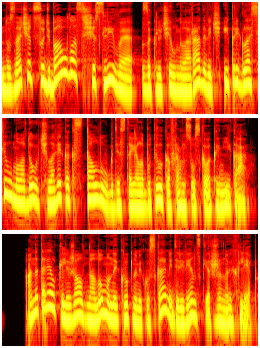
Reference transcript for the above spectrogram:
«Ну, значит, судьба у вас счастливая», — заключил Милорадович и пригласил молодого человека к столу, где стояла бутылка французского коньяка. А на тарелке лежал наломанный крупными кусками деревенский ржаной хлеб.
